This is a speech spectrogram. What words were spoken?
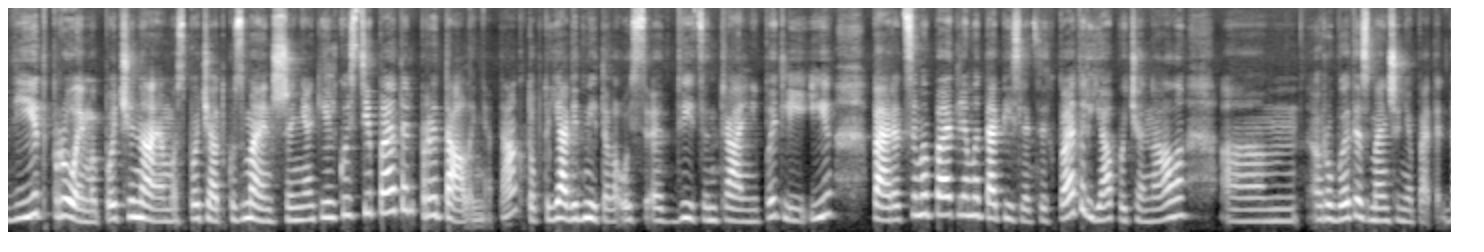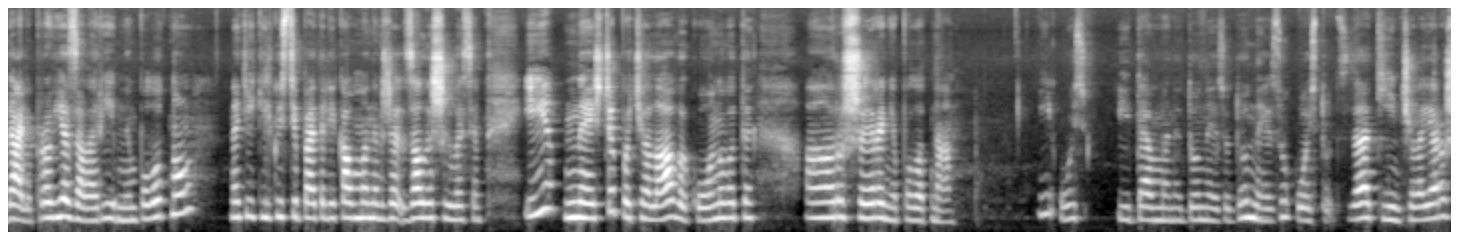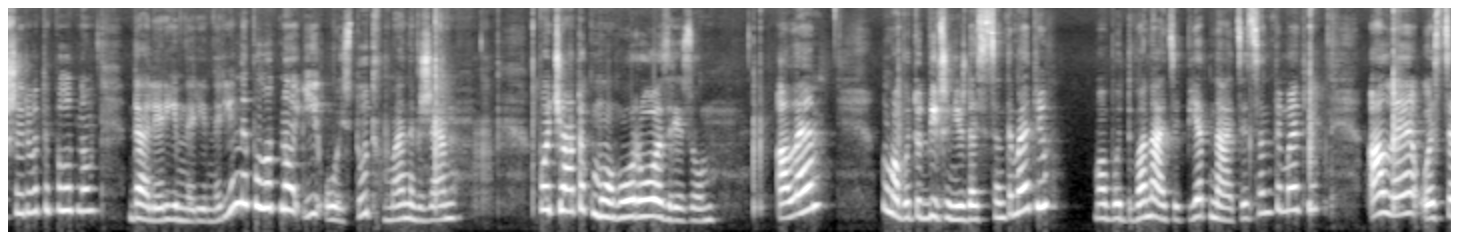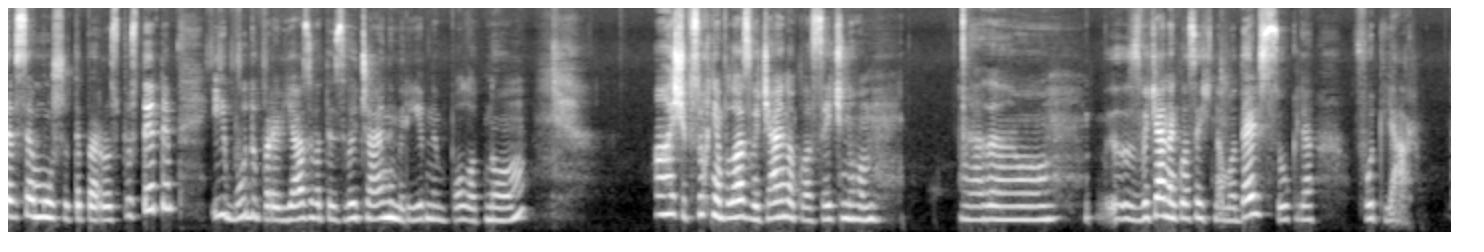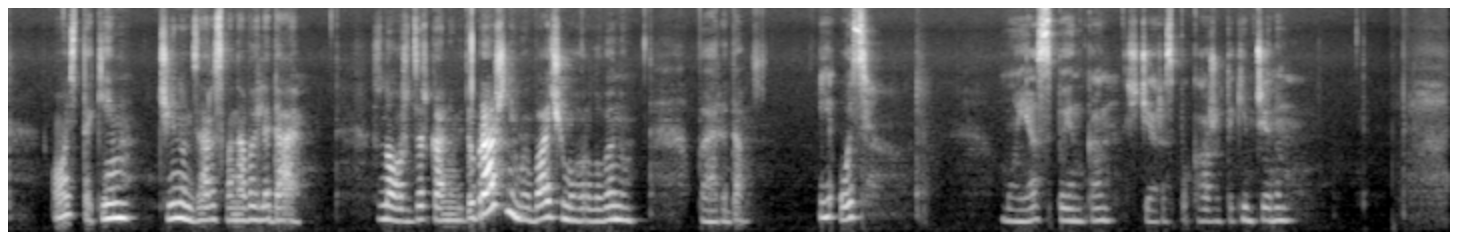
Від пройми починаємо спочатку зменшення кількості петель, приталення. Так? Тобто я відмітила ось е, дві центральні петлі, і перед цими петлями та після цих петель я починала ем, робити зменшення петель. Далі пров'язала рівним полотном на тій кількості петель, яка в мене вже залишилася, і нижче почала виконувати е, розширення полотна. І ось іде в мене донизу, донизу. Ось тут закінчила я розширювати полотно. Далі рівне, рівне, рівне полотно. І ось тут в мене вже початок мого розрізу. Але, ну, мабуть, тут більше, ніж 10 см, мабуть, 12-15 см. Але ось це все мушу тепер розпустити і буду перев'язувати звичайним рівним полотном. Щоб сукня була звичайно класичного. Звичайна класична модель сукля футляр. Ось таким чином зараз вона виглядає. Знову ж в дзеркальному відображенні ми бачимо горловину переда. І ось моя спинка. Ще раз покажу таким чином.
